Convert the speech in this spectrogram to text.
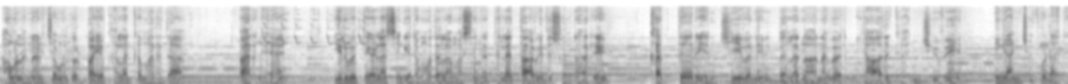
அவங்கள நினச்சி அவங்களுக்கு ஒரு பயம் கலக்கம் வருதா? பாருங்க. இருபத்தி ஏழாம் சங்கீதம் முதலாம் வசனத்தில் தாவிது சொல்றாரு கத்தர் என் ஜீவனின் பலனானவர் யாருக்கு அஞ்சுவேன்? நீங்க அஞ்சக்கூடாது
